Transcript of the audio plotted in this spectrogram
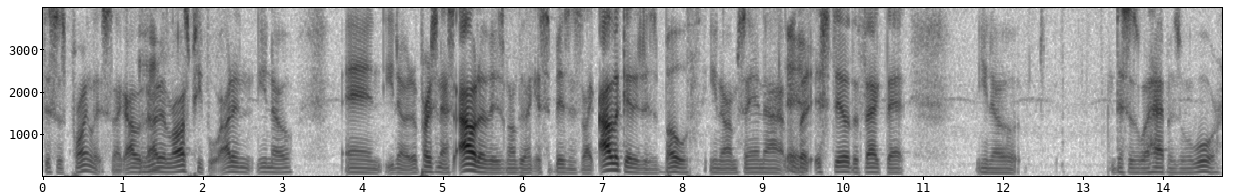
this is pointless. Like I Mhm. I didn't lost people. I didn't you know, and you know the person that's out of it is gonna be like it's a business. Like I look at it as both. You know what I'm saying? Now, Yeah. but it's still the fact that, you know, this is what happens with war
